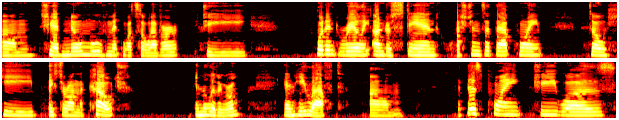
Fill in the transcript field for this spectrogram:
um, she had no movement whatsoever. She couldn't really understand questions at that point. So he placed her on the couch in the living room and he left. Um, at this point, she was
